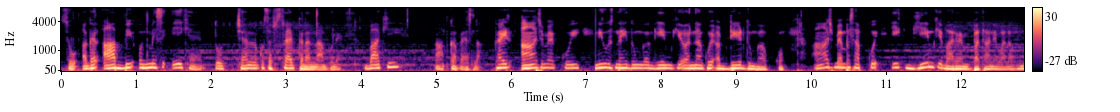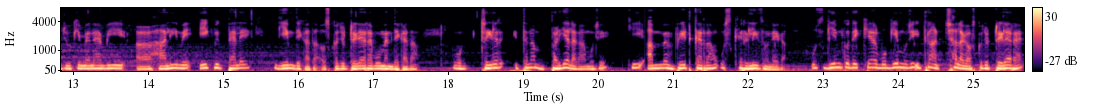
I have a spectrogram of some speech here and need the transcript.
सो so, अगर आप भी उनमें से एक हैं तो चैनल को सब्सक्राइब करना ना भूलें। बाकी आपका फैसला। गाइज़ आज मैं कोई न्यूज़ नहीं दूँगा गेम की और ना कोई अपडेट दूँगा आपको। आज मैं बस आपको एक गेम के बारे में बताने वाला हूँ, जो कि मैंने अभी हाल ही में एक वीक पहले गेम देखा था। उसका जो ट्रेलर है वो मैंने देखा था। वो ट्रेलर इतना बढ़िया लगा मुझे कि अब मैं वेट कर रहा हूँ उसके रिलीज़ होने का। उस गेम को देख के यार वो गेम मुझे इतना अच्छा लगा, उसका जो ट्रेलर है,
